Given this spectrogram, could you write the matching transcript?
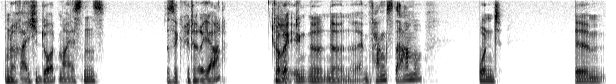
und erreiche dort meistens das Sekretariat Korrekt. oder irgendeine eine, eine Empfangsdame. Und ähm,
